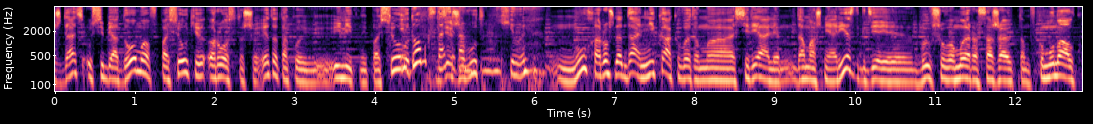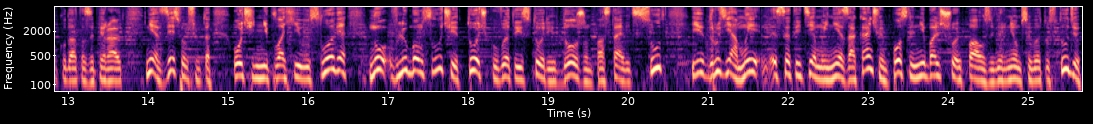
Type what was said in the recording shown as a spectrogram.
ждать у себя дома в поселке Ростоши. Это такой элитный поселок, И дом, кстати, где там живут нехилый. ну, хорош, да, да, не как в этом э, сериале «Домашний арест», где бывшего мэра сажают там в коммуналку куда-то запирают. Нет, здесь, в общем-то, очень неплохие условия. Ну, в любом случае, точку в этой истории должен поставить суд. И, друзья, мы с этой темой не заканчиваем. После небольшой паузы вернемся в эту студию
